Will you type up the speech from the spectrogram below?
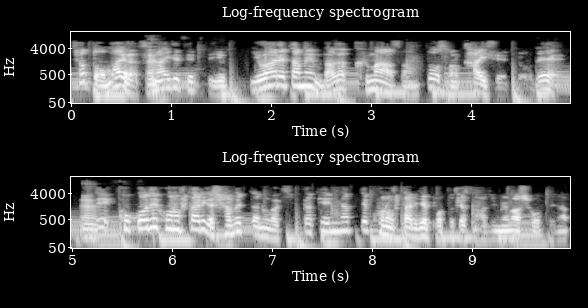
ちょっとお前ら繋いでてって言われたメンバーが熊さんとその海星長で、うんで、ここでこの二人が喋ったのがきっかけになって、この二人でポッドキャスト始めましょうってなっ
